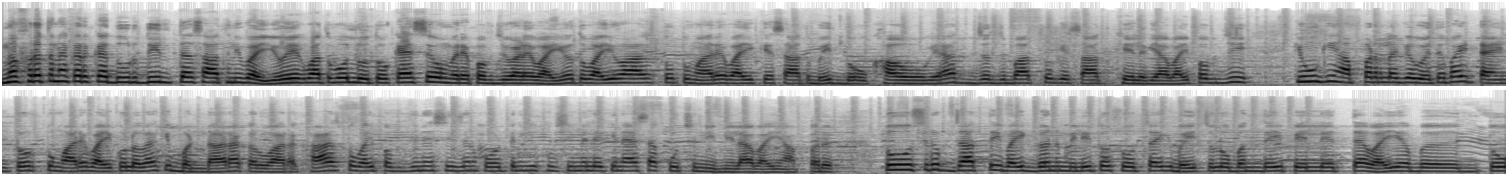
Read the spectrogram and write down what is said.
नफरत न करके दूर दिल तक साथ नहीं भाइयों एक बात बोल लूँ तो कैसे हो मेरे पबजी वाले भाइयों तो भाइयों आज तो तुम्हारे भाई के साथ भाई धोखा हो गया। जज्बातों के साथ खेल गया भाई पबजी। क्योंकि यहाँ पर लगे हुए थे भाई टेंट और तुम्हारे भाई को लगा कि भंडारा करवा रखा। आज तो भाई पबजी ने सीज़न फोर्टीन की खुशी में, लेकिन ऐसा कुछ नहीं मिला भाई यहाँ पर। तो सिर्फ़ जाते ही भाई गन मिली तो सोचा कि भाई चलो बंदे ही पेल लेते हैं भाई। अब तो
